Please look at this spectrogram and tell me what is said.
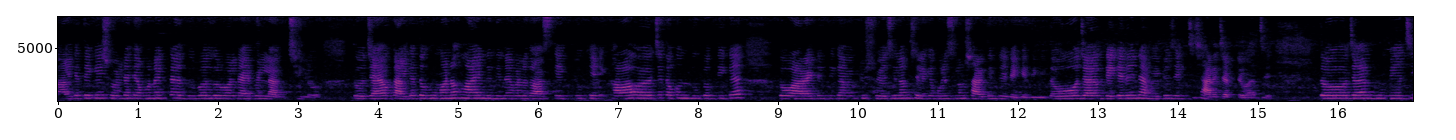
কালকে থেকে শরীরটা কেমন একটা দুর্বল দুর্বল টাইপের লাগছিল। তো যাই হোক, কালকে তো ঘুমানো হয়নি দিনের বেলা, তো আজকে একটু খাওয়া হয়েছে তখন দুটোর দিকে। তো আড়াইটের দিকে আমি একটু শুয়েছিলাম, ছেলেকে বলেছিলাম সাড়ে তিনটে ডেকে দিবি। তো ও যাই হোক, ডেকে দিই না আমি একটু দেখছি সাড়ে চারটে বাজে। তো যাই ঘুমিয়েছি,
